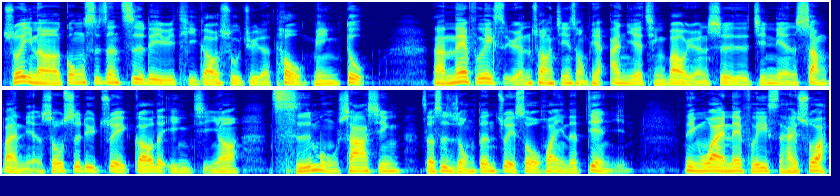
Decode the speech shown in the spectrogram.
所以呢，公司正致力于提高数据的透明度。那 Netflix 原创惊悚片《暗夜情报员》是今年上半年收视率最高的影集啊，《慈母杀星》则是荣登最受欢迎的电影。另外，Netflix 还说啊。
